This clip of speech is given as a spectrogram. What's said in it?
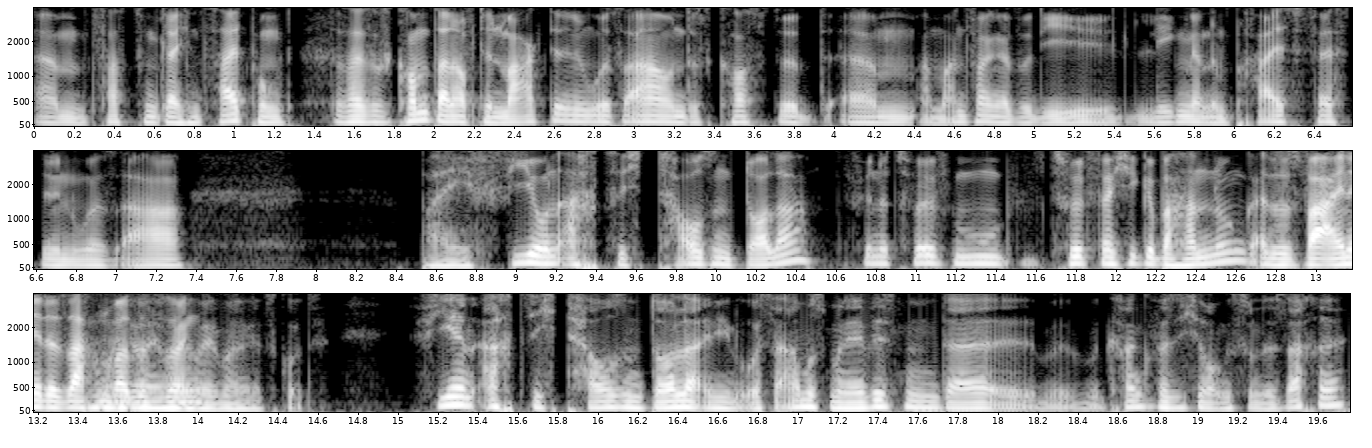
ähm, fast zum gleichen Zeitpunkt. Das heißt, es kommt dann auf den Markt in den USA und es kostet ähm, am Anfang, also die legen dann einen Preis fest in den USA bei 84.000 Dollar für eine zwölf, zwölfwöchige Behandlung. Also es war eine der Sachen, mal, war sozusagen. Mal, mal, mal jetzt kurz. 84.000 Dollar in den USA muss man ja wissen, da äh, Krankenversicherung ist so eine Sache.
